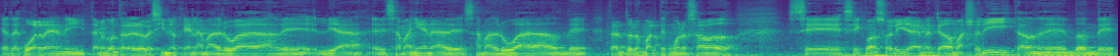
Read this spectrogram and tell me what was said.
Eh, recuerden y también contarle a los vecinos que en la madrugada del día de esa mañana, de esa madrugada, donde tanto los martes como los sábados se, se consolida el mercado mayorista, donde, donde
